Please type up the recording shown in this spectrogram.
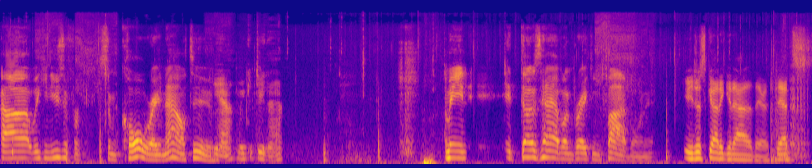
uh, we can use it for some coal right now, too. Yeah, we could do that. I mean, it does have unbreaking 5 on it. You just got to get out of there. That's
